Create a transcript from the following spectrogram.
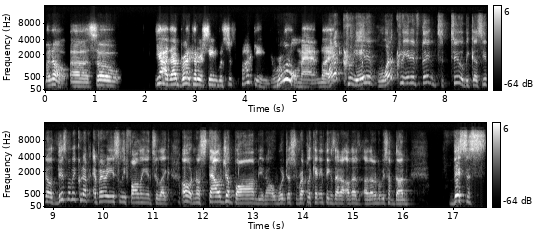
but no. Uh, so yeah, that bread cutter scene was just fucking brutal, man. Like, what a creative what a creative thing to too because you know this movie could have very easily fallen into like oh nostalgia bomb you know we're just replicating things that other other movies have done this is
